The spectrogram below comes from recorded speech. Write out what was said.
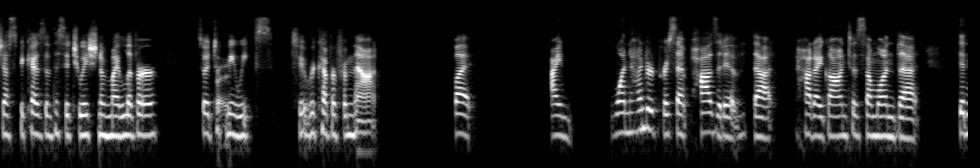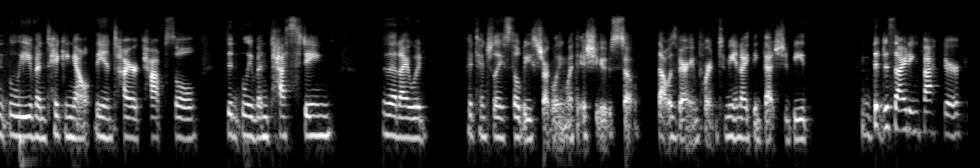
just because of the situation of my liver. So it took right. me weeks to recover from that. But I'm 100% positive that had I gone to someone that didn't believe in taking out the entire capsule, didn't believe in testing, that I would potentially still be struggling with issues. So that was very important to me. And I think that should be the deciding factor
